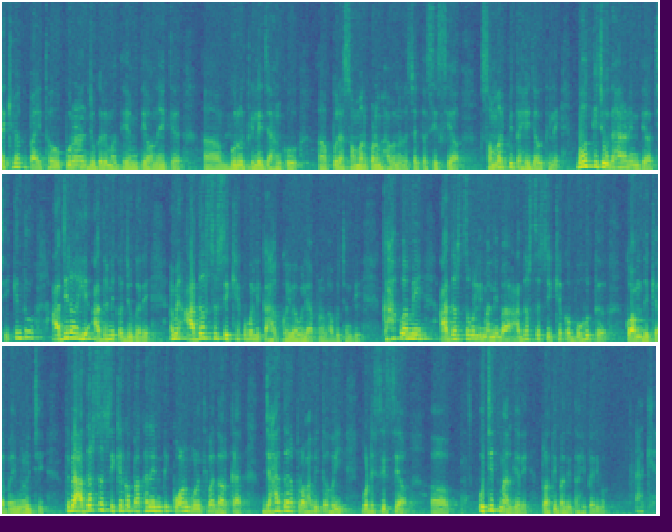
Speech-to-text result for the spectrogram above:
ଦେଖିବାକୁ ପାଇଥାଉ ପୁରୁଣା ଯୁଗରେ ମଧ୍ୟ ଏମିତି ଅନେକ ଅ, ଗୁରୁ ଥିଲେ ଯାହାଙ୍କୁ ଅ, ପୁରା ସମର୍ପଣ ଭାବନାର ସହିତ ଶିଷ୍ୟ ସମର୍ପିତ ହୋଇଯାଉଥିଲେ। ବହୁତ କିଛି ଉଦାହରଣ ଏମିତି ଅଛି କିନ୍ତୁ ଆଜିର ଏହି ଆଧୁନିକ ଯୁଗରେ ଆମେ ଆଦର୍ଶ ଶିକ୍ଷକ ବୋଲି କାହାକୁ କହିବା ବୋଲି ଆପଣ ଭାବୁଛନ୍ତି? କାହାକୁ ଆମେ ଆଦର୍ଶ ବୋଲି ମାନିବା? ଆଦର୍ଶ ଶିକ୍ଷକ ବହୁତ କମ୍ ଦେଖିବା ପାଇଁ ମିଳୁଛି। ତେବେ ଆଦର୍ଶ ଶିକ୍ଷକ ପାଖରେ ଏମିତି କ'ଣ ଗୁଣ ଥିବା ଦରକାର? ଯାହାଦ୍ୱାରା ପ୍ରଭାବିତ ହୋଇ ଗୋଟେ ଶିଷ୍ୟ ଅ, ଉଚିତ ମାର୍ଗରେ ପ୍ରତିପାଦିତ ହୋଇପାରିବ? ଆଜ୍ଞା।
